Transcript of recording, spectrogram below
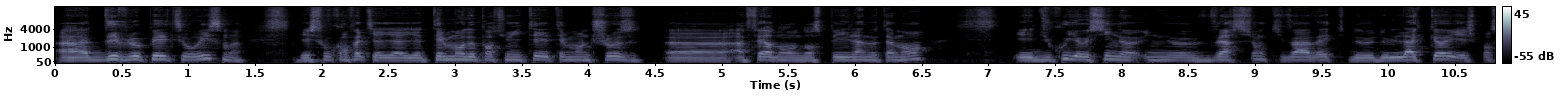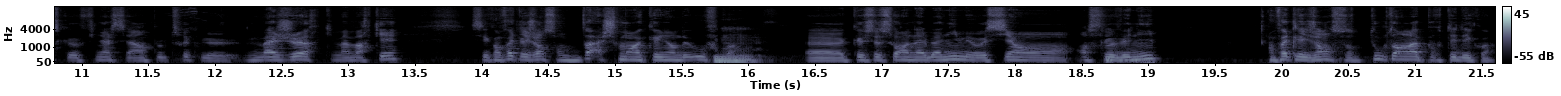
à développer le tourisme. Et je trouve qu'en fait, il y, y, a tellement d'opportunités et tellement de choses à faire dans, dans ce pays-là, notamment. Et du coup, il y a aussi une, version qui va avec de, de l'accueil. Et je pense qu'au final, c'est un peu le truc le majeur qui m'a marqué c'est qu'en fait les gens sont vachement accueillants de ouf, mmh. Euh, que ce soit en Albanie mais aussi en, Slovénie. En fait, les gens sont tout le temps là pour t'aider, quoi.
